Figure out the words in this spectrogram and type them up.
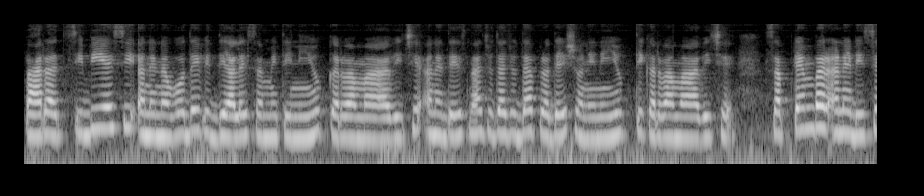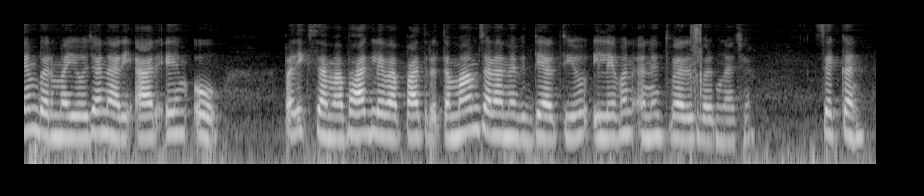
ભારત સીબીએસઈ અને નવોદય વિદ્યાલય સમિતિ નિયુક્ત કરવામાં આવી છે અને દેશના જુદા જુદા પ્રદેશોની નિયુક્તિ કરવામાં આવી છે. સપ્ટેમ્બર અને ડિસેમ્બરમાં યોજાનારી આરએમઓ પરીક્ષામાં ભાગ લેવા પાત્ર તમામ શાળાના વિદ્યાર્થીઓ ઇલેવન અને ટ્વેલ્થ વર્ગના છે. સેકન્ડ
